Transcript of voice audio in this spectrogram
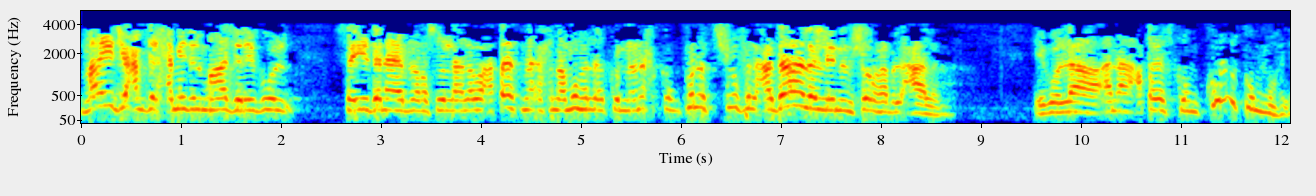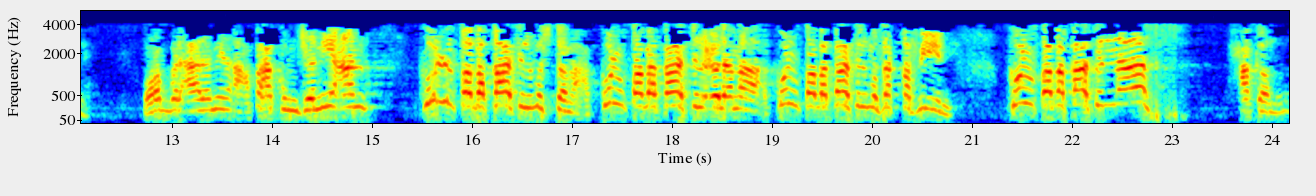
ما يجي عبد الحميد المهاجر يقول سيدنا يا ابن رسول الله لو أعطيتنا إحنا مهلة كنا نحكم كنت تشوف العدالة اللي ننشرها بالعالم. يقول لا أنا أعطيتكم كلكم مهلة. ورب العالمين أعطاكم جميعا كل طبقات المجتمع كل طبقات العلماء كل طبقات المثقفين كل طبقات الناس حكموا.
